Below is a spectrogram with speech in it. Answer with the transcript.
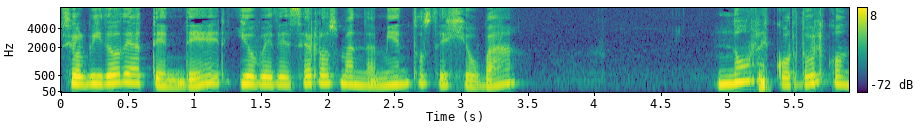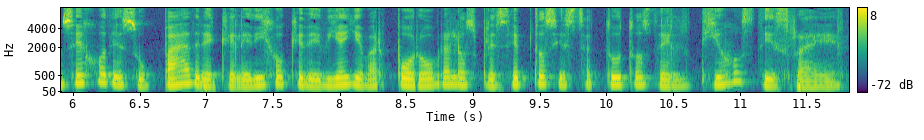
Se olvidó de atender y obedecer los mandamientos de Jehová. No recordó el consejo de su padre que le dijo que debía llevar por obra los preceptos y estatutos del Dios de Israel.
